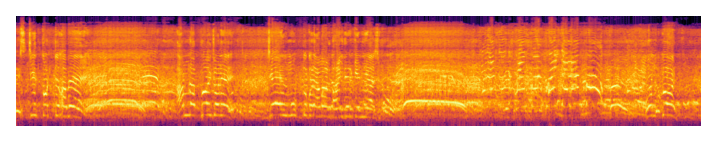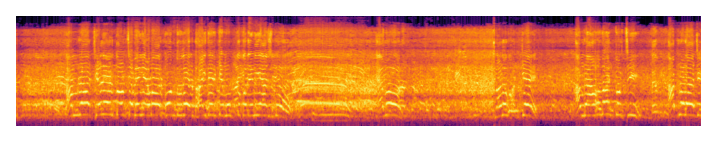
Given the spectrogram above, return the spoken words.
নিশ্চিত করতে হবে। আমরা প্রয়োজনে জেল মুক্ত করে আমার ভাইদেরকে নিয়ে আসব। আমরা দরজা ভেঙে আমার বন্ধুদের ভাইদেরকে মুক্ত করে নিয়ে আসব। এবং জনগণকে আমরা আহ্বান করছি আপনারা যে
